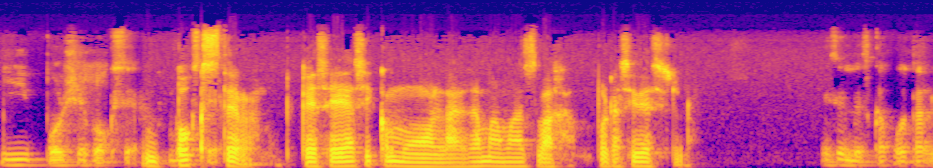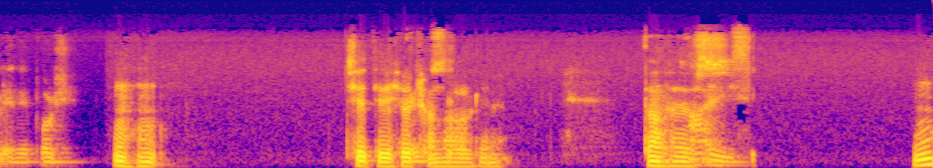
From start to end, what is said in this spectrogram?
y Porsche Boxer. Boxster, que sería así como la gama más baja, por así decirlo. Es el descapotable de Porsche. Ujú. 718 Pero sí. no lo tiene. Y Entonces. sí, ¿Mm?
